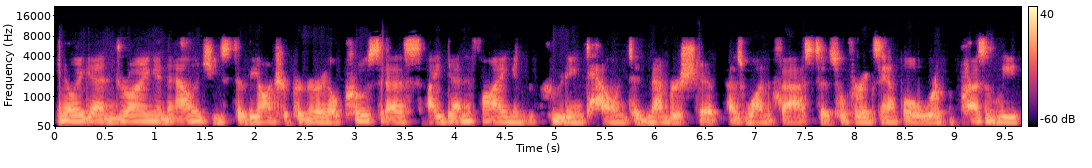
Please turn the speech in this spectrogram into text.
you know, again, drawing analogies to the entrepreneurial process, identifying and recruiting talented membership as one facet. So, for example, we're presently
